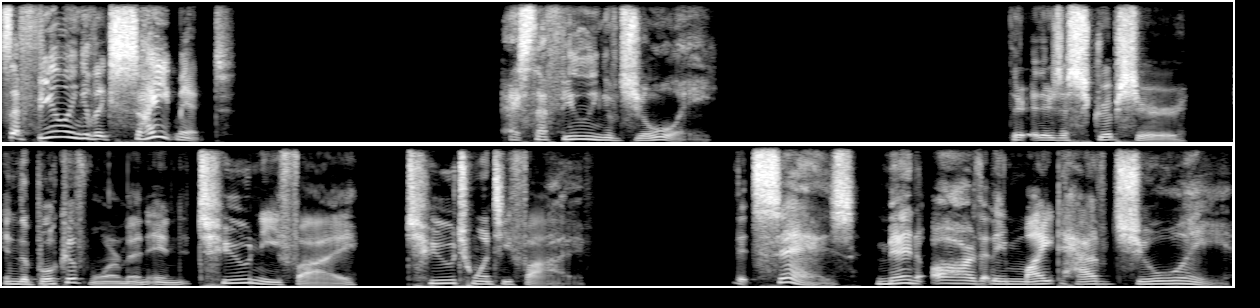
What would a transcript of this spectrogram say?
it's that feeling of excitement, it's that feeling of joy there, there's a scripture in the Book of Mormon in 2 Nephi 225 that says men are that they might have joy.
